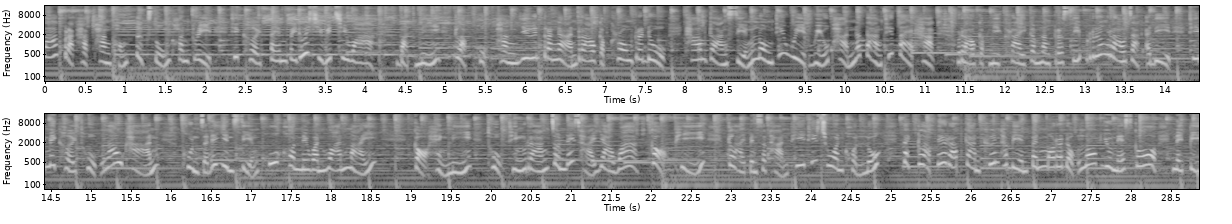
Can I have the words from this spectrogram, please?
ซากปรักหักพังของตึกสูงคอนกรีต ที่เคยเต็มไปด้วยชีวิตชีวา บัดนี้กลับผุพังยืนตระหง่านราวกับโครงกระดูก ท่ามกลางเสียงลงที่หวีดหวิวผ่านหน้าต่างที่แตกหัก ราวกับมีใครกำลังกระซิบเรื่องราวจากอดีตที่ไม่เคยถูกเล่าขาน คุณจะได้ยินเสียงผู้คนในวันวานไหม เกาะแห่งนี้ถูกทิ้งร้างจนได้ฉายาว่าเกาะผี กลายเป็นสถานที่ที่ชวนขนลุก แต่กลับได้รับการขึ้นทะเบียนเป็นมรดกโลกยูเนสโก ในปี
